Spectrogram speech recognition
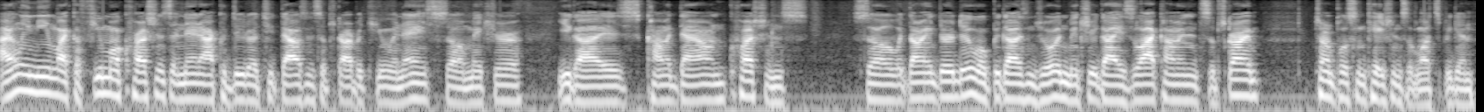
I only need like a few more questions. And then I could do the 2,000 subscriber Q&A. So make sure you guys comment down questions. So without any further ado, hope you guys enjoyed. Make sure you guys like, comment, and subscribe. Turn on post notifications. And let's begin.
